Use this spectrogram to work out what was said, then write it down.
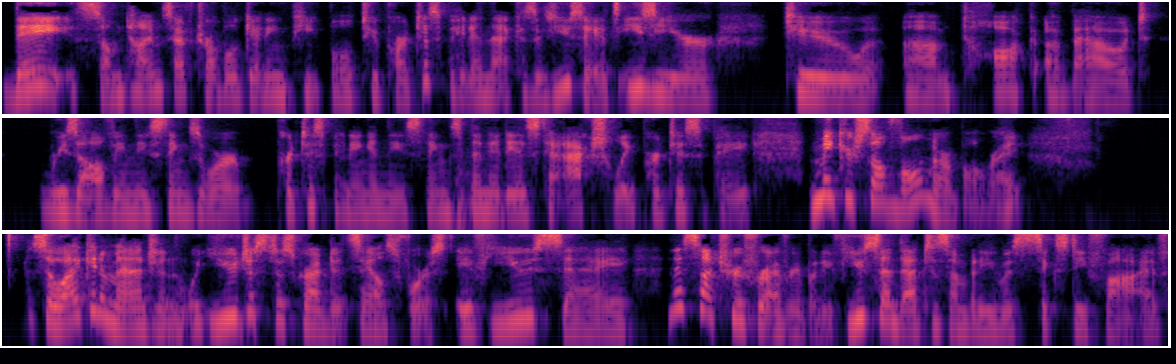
They sometimes have trouble getting people to participate in that because, as you say, it's easier to um, talk about resolving these things or participating in these things than it is to actually participate. Make yourself vulnerable, right? So I can imagine what you just described at Salesforce. If you say, and it's not true for everybody, if you said that to somebody who is 65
